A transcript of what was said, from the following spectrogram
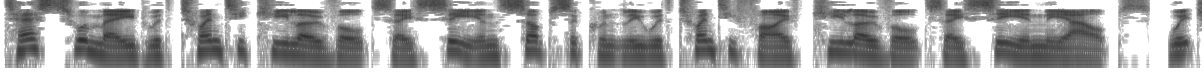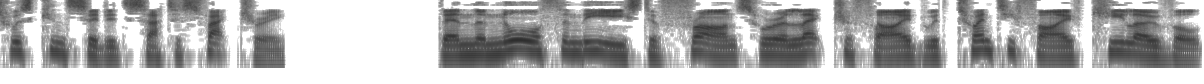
tests were made with 20 kV AC and subsequently with 25 kV AC in the Alps, which was considered satisfactory. Then the north and the east of France were electrified with 25 kV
